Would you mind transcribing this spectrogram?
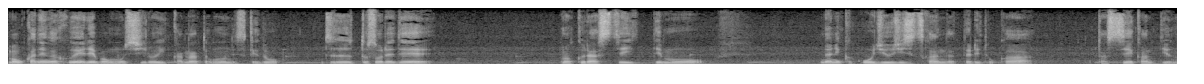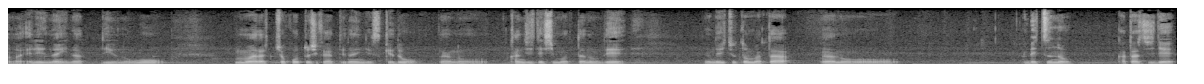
まあ、お金が増えれば面白いかなと思うんですけどずっとそれで、まあ、暮らしていっても何かこう充実感だったりとか達成感っていうのが得れないなっていうのをまだちょこっとしかやってないんですけどあの感じてしまったのでなのでちょっとまたあの別の形で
